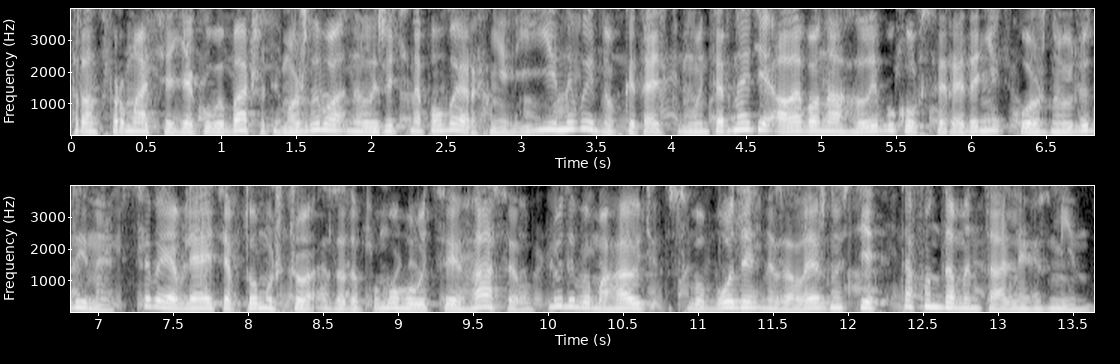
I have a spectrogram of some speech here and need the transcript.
Трансформація, яку ви бачите, можливо, не лежить на поверхні. Її не видно в китайському інтернеті, але вона глибоко всередині кожної людини. Це виявляється в тому, що за допомогою цих гасел люди вимагають свободи, незалежності та фундаментальних змін.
